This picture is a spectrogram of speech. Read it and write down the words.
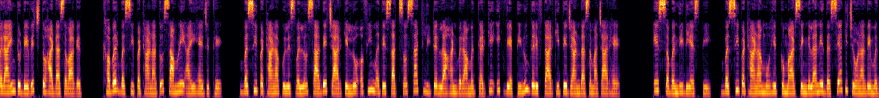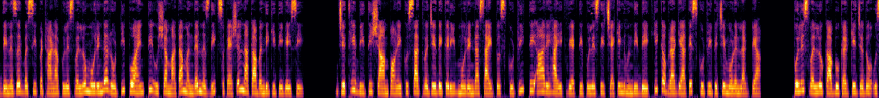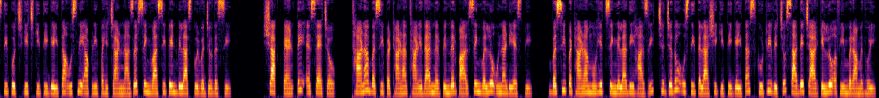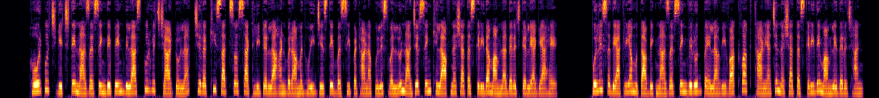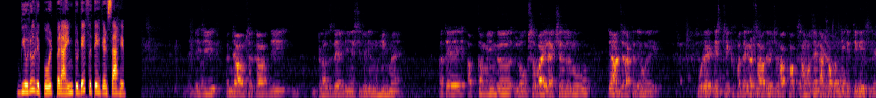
Prime today ਵਿੱਚ ਤੁਹਾਡਾ ਸਵਾਗਤ। ਖਬਰ ਬੱਸੀ ਪਠਾਣਾ ਤੋਂ ਸਾਹਮਣੇ ਆਈ ਹੈ ਜਿੱਥੇ ਬੱਸੀ ਪਠਾਣਾ ਪੁਲਿਸ ਵੱਲੋਂ ਸਾਢੇ ਚਾਰ ਕਿਲੋ ਅਫੀਮ ਅਤੇ 760 ਲੀਟਰ ਲਾਹਣ ਬਰਾਮਦ ਕਰਕੇ ਇੱਕ ਵਿਅਕਤੀ ਨੂੰ ਗ੍ਰਿਫਤਾਰ ਕੀਤੇ ਜਾਣ ਦਾ ਸਮਾਚਾਰ ਹੈ। ਇਸ ਸਬੰਧੀ ਡੀਐਸਪੀ ਬੱਸੀ ਪਠਾਣਾ ਮੋਹਿਤ ਕੁਮਾਰ ਸਿੰਗਲਾ ਨੇ ਦੱਸਿਆ ਕਿ ਚੋਣਾਂ ਦੇ ਮੱਦੇਨਜ਼ਰ ਬੱਸੀ ਪਠਾਣਾ ਪੁਲਿਸ ਵੱਲੋਂ ਮੋਰਿੰਡਾ ਰੋਟੀ ਪੁਆਇੰਟ ਤੇ ਊਸ਼ਾ ਮਾਤਾ ਮੰਦਰ ਨਜ਼ਦੀਕ ਸਪੈਸ਼ਲ ਨਾਕਾਬੰਦੀ ਕੀਤੀ ਗਈ ਸੀ। ਜਿੱਥੇ ਬੀਤੀ ਸ਼ਾਮ ਪੌਣੇ ਕੁ 7 ਵਜੇ ਦੇ ਕਰੀਬ ਮੋਰਿੰਡਾ ਸਾਈਡ ਤੋਂ ਸਕੂਟਰੀ ਤੇ ਆ ਰਿਹਾ ਇੱਕ ਵਿਅਕਤੀ ਪੁਲਿਸ ਦੀ ਚੈਕਿੰਗ ਹੁੰਦੀ ਦੇਖ ਕੇ ਘਬਰਾ ਗਿਆ ਤੇ ਸਕੂਟਰੀ ਪਿੱਛੇ ਮੋੜਨ ਲੱਗ ਪਿਆ। ਪੁਲਿਸ ਵੱਲੋਂ ਕਾਬੂ ਕਰਕੇ ਜਦੋਂ ਉਸ ਦੀ ਪੁੱਛਗਿੱਛ ਕੀਤੀ ਗਈ ਤਾਂ ਉਸਨੇ ਆਪਣੀ ਪਹਿਚਾਣ ਨਾਜ਼ਰ ਸਿੰਘ ਵਾਸੀ ਪਿੰਡ ਬਿਲਾਸਪੁਰ ਵਜੋਂ ਦੱਸੀ। ਸ਼ੱਕ ਪੈਣ ਤੇ ਐਸਐਚਓ ਥਾਣਾ ਬਸੀ ਪਠਾਣਾ ਥਾਣੇਦਾਰ ਨਰਪਿੰਦਰਪਾਲ ਸਿੰਘ ਵੱਲੋਂ ਉਨ੍ਹਾਂ ਡੀਐਸਪੀ ਬਸੀ ਪਠਾਣਾ ਮੋਹਿਤ ਸਿੰਗਲਾ ਦੀ ਹਾਜ਼ਰੀ 'ਚ ਜਦੋਂ ਉਸ ਦੀ ਤਲਾਸ਼ੀ ਕੀਤੀ ਗਈ ਤਾਂ ਸਕੂਟਰੀ ਵਿੱਚੋਂ ਸਾਢੇ ਚਾਰ ਕਿਲੋ ਅਫੀਮ ਬਰਾਮਦ ਹੋਈ। ਹੋਰ ਪੁੱਛਗਿੱਛ ਤੇ ਨਾਜ਼ਰ ਸਿੰਘ ਦੇ ਪਿੰਡ ਬਿਲਾਸਪੁਰ ਵਿੱਚ ਚਾਰ ਟੋਲਾ 'ਚ ਰੱਖੀ 760 ਲੀਟਰ ਲਾਹਣ ਬਰਾਮਦ ਹੋਈ, ਜਿਸ ਤੇ ਬੱਸੀ ਪਠਾਣਾ ਪੁਲਿਸ ਵੱਲੋਂ ਨਾਜ਼ਰ ਸਿੰਘ ਖਿਲਾਫ ਨਸ਼ਾ ਤਸਕਰੀ ਦਾ ਮਾਮਲਾ ਦਰਜ ਕਰ ਲਿਆ ਗਿਆ ਹੈ। ਪੁਲਿਸ ਅਧਿਕਾਰੀਆਂ ਮੁਤਾਬਿਕ ਨਾਜ਼ਰ ਸਿੰਘ ਵਿਰੁੱਧ ਪਹਿਲਾਂ ਵੀ ਵੱਖ-ਵੱਖ ਥਾਣਿਆਂ 'ਚ ਨਸ਼ਾ ਤਸਕਰੀ ਦੇ ਮਾਮਲੇ ਦਰਜ ਹਨ। Bureau report, prime today, Fatehgarh Sahib. ਜੀ ਪੰਜਾਬ ਸਰਕਾਰ ਦੀ ਡਰੱਗਸ ਦੇ ਅਗੇਂਸਟ ਜਿਹੜੀ ਮੁਹਿੰਮ ਹੈ ਅਤੇ ਅਪਕਮਿੰਗ ਲੋਕ ਸਭਾ ਇਲੈਕਸ਼ਨਸ ਨੂੰ ਧਿਆਨ 'ਚ ਰੱਖਦੇ ਹੋਏ ਪੂਰੇ ਡਿਸਟ੍ਰਿਕਟ ਫਤਿਹਗੜ੍ਹ ਸਾਹਿਬ ਦੇ ਵਿੱਚ ਵੱਖ-ਵੱਖ ਥਾਵਾਂ ਤੇ ਨਾਕਾਬੰਦੀ ਕੀਤੀ ਗਈ ਸੀ।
